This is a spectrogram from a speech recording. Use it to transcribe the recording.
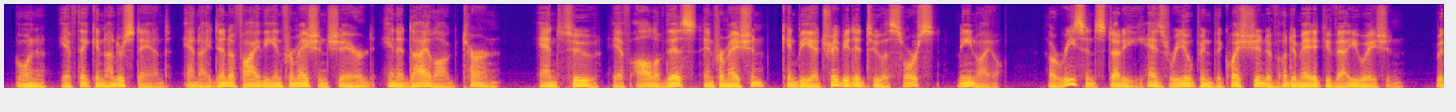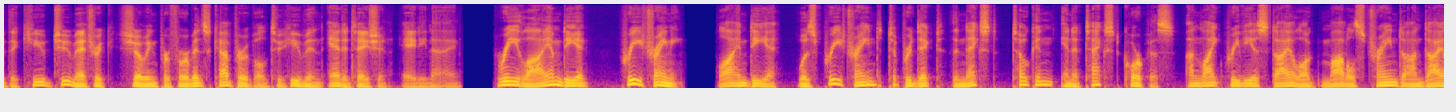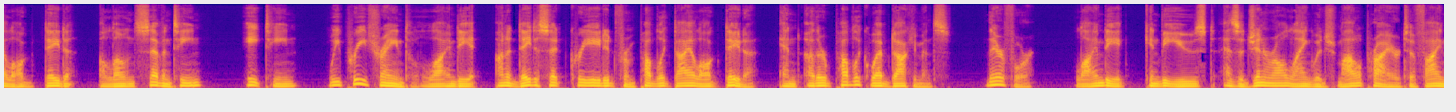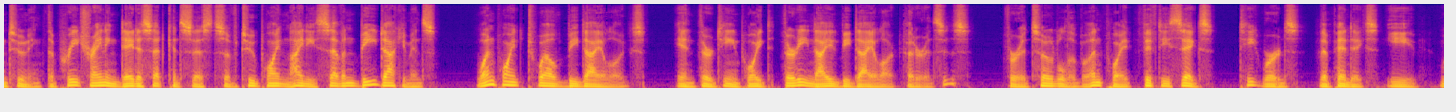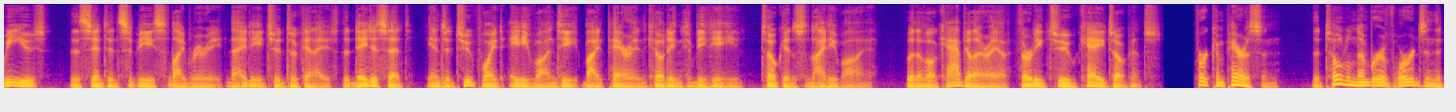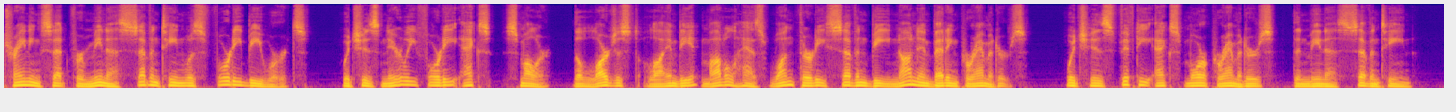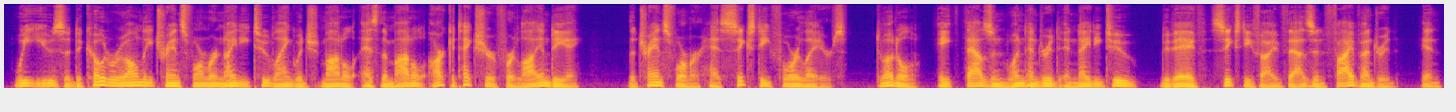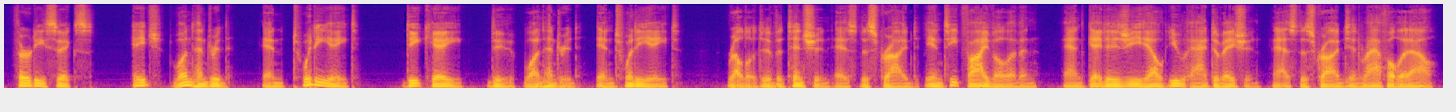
1. If they can understand and identify the information shared in a dialogue turn, and 2. If all of this information can be attributed to a source. Meanwhile, a recent study has reopened the question of automatic evaluation, with the Q2 metric showing performance comparable to human annotation 89. Re LaMDA pre-training. LaMDA was pre-trained to predict the next token in a text corpus, unlike previous dialogue models trained on dialogue data alone 17, 18. We pre-trained LaMDA on a dataset created from public dialogue data and other public web documents. Therefore, LaMDA can be used as a general language model prior to fine-tuning. The pre-training dataset consists of 2.97b documents, 1.12b dialogues, and 13.39b dialogue utterances, for a total of 1.56 t words. Appendix E. We used the sentence piece library 92 to tokenize the dataset into 2.81 t byte pair encoding to be tokens 91 with a vocabulary of 32k tokens. For comparison, the total number of words in the training set for Meena 17 was 40B words, which is nearly 40x smaller. The largest LaMDA model has 137B non-embedding parameters, which is 50x more parameters than Meena 17. We use a decoder-only Transformer 92 language model as the model architecture for LaMDA. The transformer has 64 layers, total 8,192 Dave 65,536, H 128, DK D 128. Relative attention as described in T511 and gated GLU activation as described in Raffel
